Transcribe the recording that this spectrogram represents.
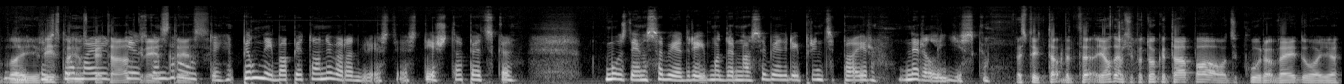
Vai ir es iespējams domāju, pie tā atgriezties? Grūti. Pilnībā pie tā nevar atgriezties. Tieši tāpēc, ka mūsdienu sabiedrība, modernā sabiedrība, principā ir nereliģiska. Es teiktu, tā, bet jautājums ir par to, ka tā paudze, kura veidoja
